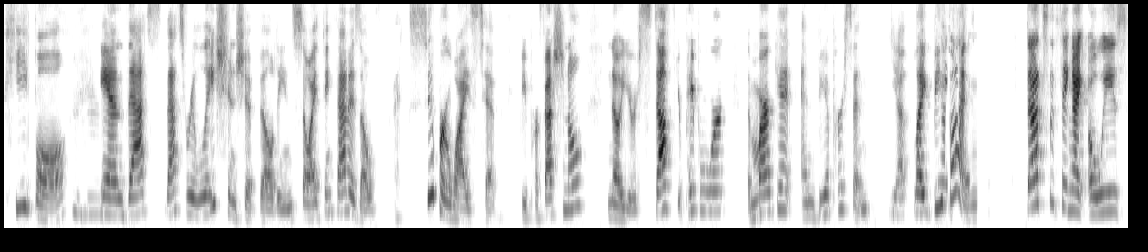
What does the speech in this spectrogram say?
people mm-hmm. and that's that's relationship building. So I think that is a, a super wise tip. Be professional, know your stuff, your paperwork, the market, and be a person. Yep. Like be fun. That's the thing I always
